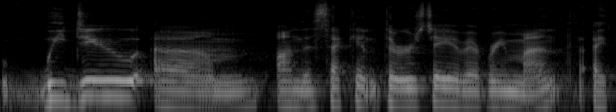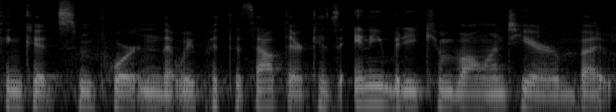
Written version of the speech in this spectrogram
we do um, on the second Thursday of every month. I think it's important that we put this out there because anybody can volunteer, but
